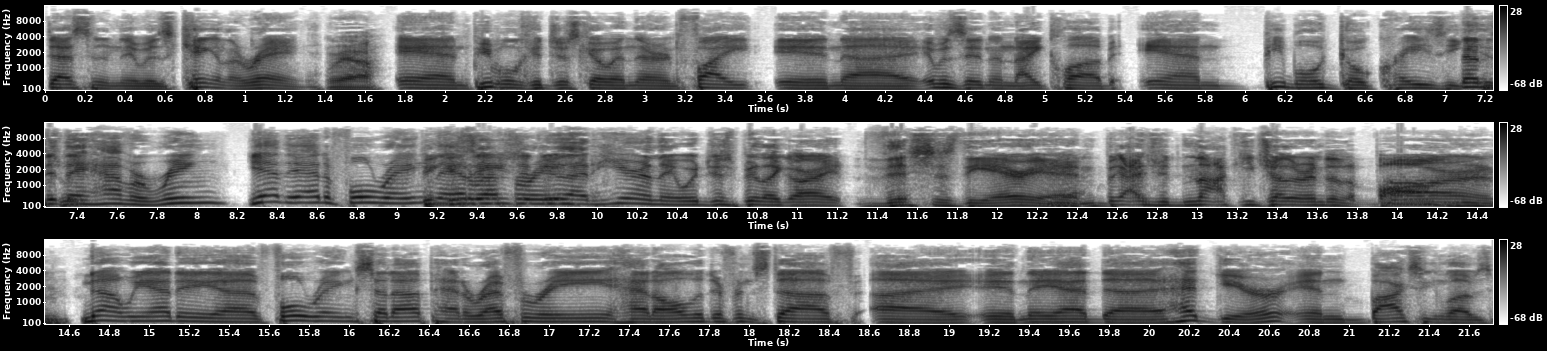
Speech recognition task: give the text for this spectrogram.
Destin. It was King of the Ring. Yeah. and people could just go in there and fight. In uh, it was in a nightclub, and people would go crazy. Now, 'cause did we- they have a ring? Yeah, they had a full ring. they Because had they, a used to referee. do that here, and they would just be like, "All right, this is the area," and guys would knock each other into the bar. and No, we had a uh, full ring set up, had a referee, had all the different stuff, uh, and they had uh, headgear and boxing gloves.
